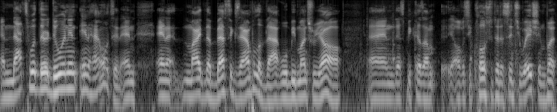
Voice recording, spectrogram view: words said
And that's what they're doing in, in Hamilton. And and my the best example of that will be Montreal. And that's because I'm obviously closer to the situation. But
